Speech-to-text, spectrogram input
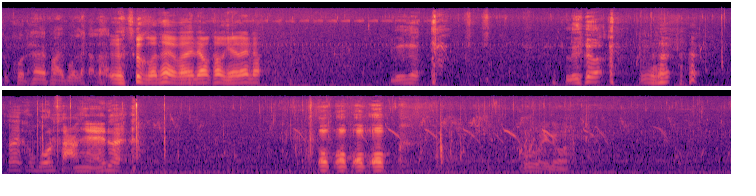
ทุกคนให้อภัยหมดแล้วล่ะเออทุกคนให้อภัยแล้วเข้าแหได้แล้วเรือเรือให้ขบวนสางแห่ด้วยอบอบอบอบโอ้ยเนาะ ก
